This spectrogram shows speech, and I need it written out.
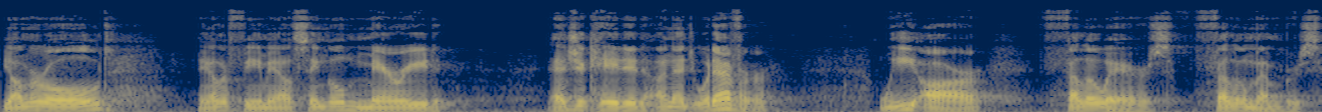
young or old, male or female, single, married, educated, uneducated, whatever, we are fellow heirs, fellow members,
